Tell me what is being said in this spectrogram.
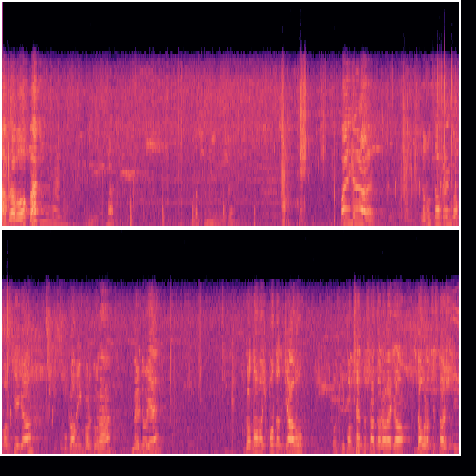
Na prawo, patrz. Zatrzymujemy się. Panie generale, dowódca okręgu opolskiego, pułkownik Fortuna, melduje gotowość pododdziału i podszeptu sztandarowego do uroczystości.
